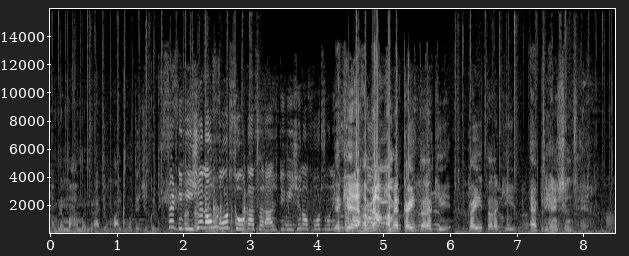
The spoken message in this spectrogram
हमने महामहिम राज्यपाल मोदी जी को दी। सर डिवीज़न ऑफ़ फोर्स होगा सर आज डिवीज़न ऑफ़ फोर्स होने देखिए हमें हमें कई तरह की कई तरह की एप्रीहेंशन हैं। हाँ।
